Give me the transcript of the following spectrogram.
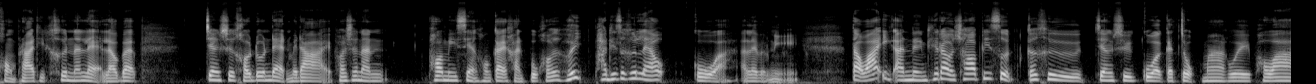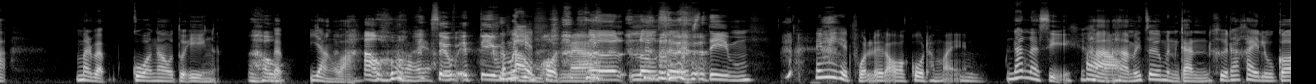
ของพระอาทิตย์ขึ้นนั่นแหละ แล้วแบบเจียงชื่อเขาโดนแดดไม่ได้ เพราะฉะนั้นพอมีเสียงของไก่ขันปุ๊บเขาเฮ้ยพระอาทิตย์จะขึ้นแล้วกลัวอะไรแบบนี้ แต่ว่าอีกอันหนึ่งที่เราชอบที่สุดก็คือเจียงชื่อกลัวกระจกมากเว้ยเพราะว่ามันแบบกลัวเงาตัวเองอะเอาแบบอย่างวะเอาอะไรอะเซลฟ์เอตีมแล้วไม่เหตุผลไหมอะเออ low self esteem ไม่มีเหตุผลเลยเหรอว่ากลัวทำไมนั่นน่ะสิอ้าวหาหาไม่เจอเหมือนกัน คือถ้าใครรู้ก็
